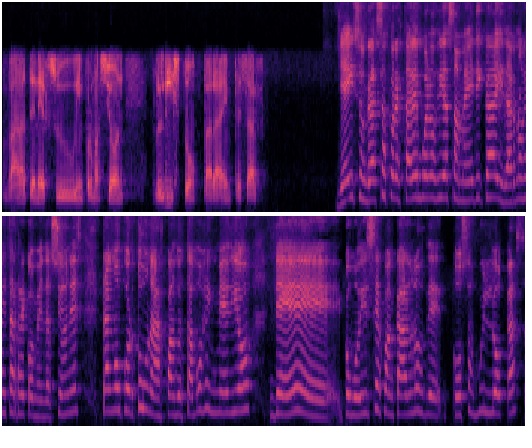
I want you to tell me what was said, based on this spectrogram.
van a tener su información listo para empezar. Jason, gracias por estar en Buenos Días América y darnos estas recomendaciones tan oportunas cuando estamos en medio de, como dice Juan Carlos, de cosas muy locas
